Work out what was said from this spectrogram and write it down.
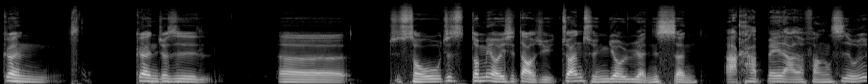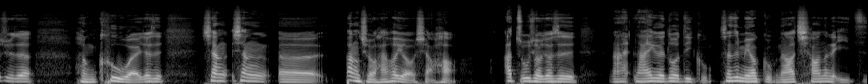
更 更就是呃手就是都没有一些道具，专纯用人声阿卡贝拉的方式，我就觉得很酷诶。就是像像呃棒球还会有小号啊，足球就是拿拿一个落地鼓，甚至没有鼓，然后敲那个椅子，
